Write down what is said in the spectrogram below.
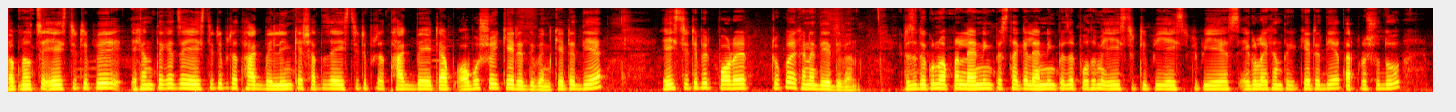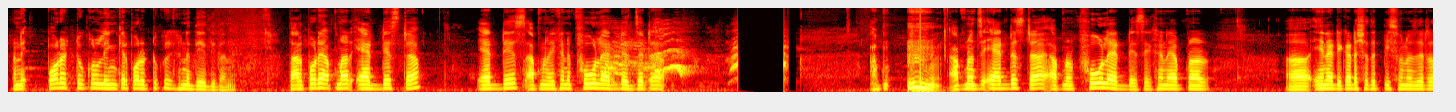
তো আপনার হচ্ছে এইচ এইচটিটিপি এখান থেকে যে এইচ এইচটিটিপিটা থাকবে লিঙ্কের সাথে যে এইচ এইচটিটিপিটা থাকবে, এটা অবশ্যই কেটে দিবেন। কেটে দিয়ে এইচ এইচটিটিপির পরেরটুকু এখানে দিয়ে দিবেন। এটা যদি কোনো আপনার ল্যান্ডিং পেজ থাকে ল্যান্ডিং পেজের প্রথমে এইচটিটিপি এইচটিপিএস এগুলো এখান থেকে কেটে দিয়ে তারপরে শুধু মানে পরেরটুকু লিঙ্কের পরেরটুকু এখানে দিয়ে দিবেন। তারপরে আপনার অ্যাড্রেসটা অ্যাড্রেস আপনার এখানে ফুল অ্যাড্রেস যেটা আপনার যে অ্যাড্রেসটা আপনার ফুল অ্যাড্রেস এখানে আপনার এনআইডি কার্ডের সাথে পিছনে যেটা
